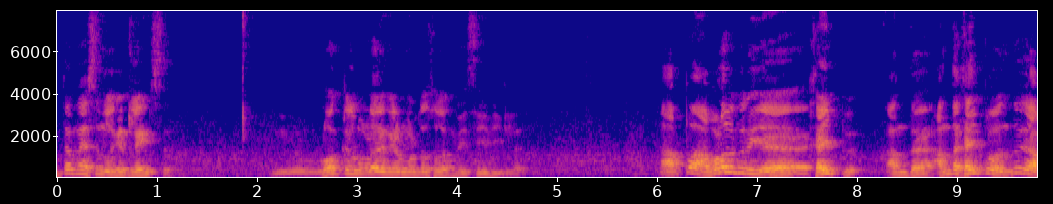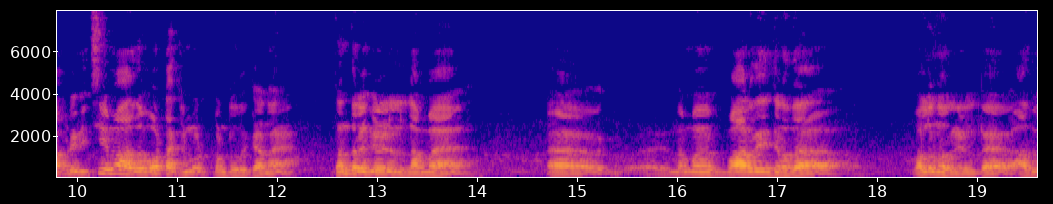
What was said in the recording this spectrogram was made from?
இன்டர்நேஷ்னல் ஹெட்லைன்ஸ் லோக்கல் ஊடகங்கள் மட்டும் சொல்லக்கூடிய செய்தி இல்லை. அப்போ அவ்வளோ பெரிய ஹைப்பு அந்த அந்த ஹைப்பை வந்து அப்படி நிச்சயமாக அதை ஓட்டாக கன்வெர்ட் பண்ணுறதுக்கான தந்திரங்கள் நம்ம நம்ம பாரதிய ஜனதா வல்லுநர்கள்ட்ட அது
